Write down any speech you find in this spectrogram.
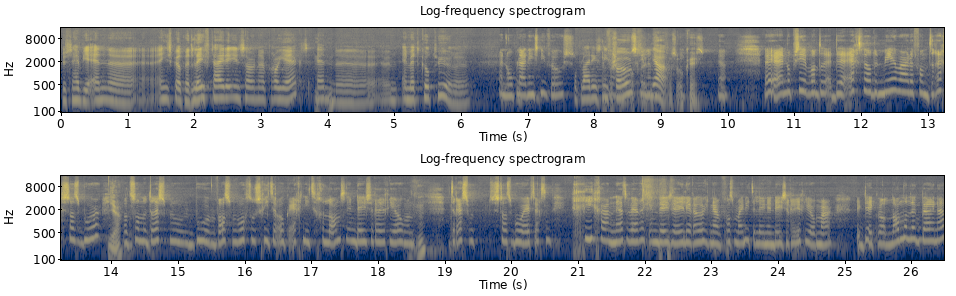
Dus heb je en, eh, en je speelt met leeftijden in zo'n eh, project en, eh, en- en met culturen. En opleidingsniveaus. Opleidingsniveaus, ja. Dat is oké. Ja. Nou ja, en op zich, want de, de- echt wel de meerwaarde van Drechtstadsboer. Ja. Want zonder Drechtstadsboer was wortelschieten ook echt niet geland in deze regio. Want Mhm. Drechtstadsboer heeft echt een giganetwerk in deze hele regio. Nou, volgens mij niet alleen in deze regio, maar ik denk wel landelijk bijna.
